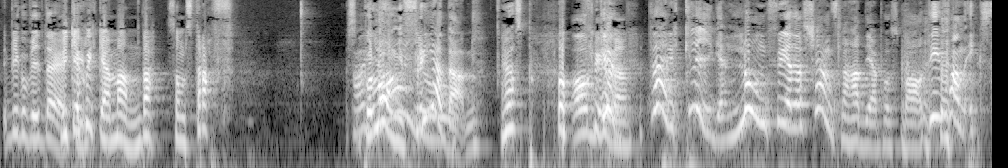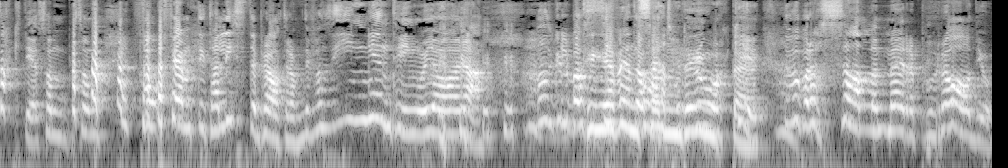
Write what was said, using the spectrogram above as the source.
vi går vidare. Vi kan till- skicka Amanda som straff. Så Ja, på jag har långfredagen. Jag Ja gud, verkligen! Långfredagskänsla hade jag på spa. Det är fan exakt det som, som 50-talister pratar om. Det fanns ingenting att göra. Man skulle bara TV:n sitta och ha tråkigt. inte. Det var bara salmer på radio.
